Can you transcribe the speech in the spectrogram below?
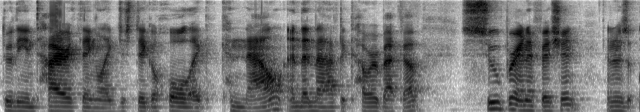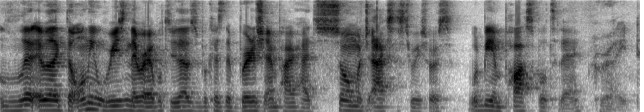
through the entire thing, like just dig a whole like canal, and then they have to cover it back up. Super inefficient, and it was, it was like the only reason they were able to do that was because the British Empire had so much access to resources. Would be impossible today. Right.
